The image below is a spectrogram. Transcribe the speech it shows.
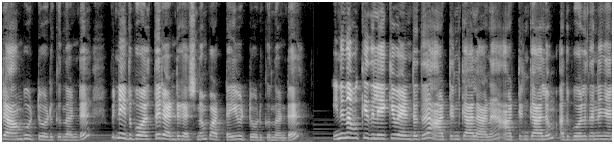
ഗ്രാമ്പു ഇട്ട് കൊടുക്കുന്നുണ്ട്. പിന്നെ ഇതുപോലത്തെ രണ്ട് കഷ്ണം പട്ടയും ഇട്ട് കൊടുക്കുന്നുണ്ട്. ഇനി നമുക്ക് ഇതിലേക്ക് വേണ്ടത് ആട്ടിൻകാലാണ്. ആട്ടിൻകാലും അതുപോലെ തന്നെ ഞാൻ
